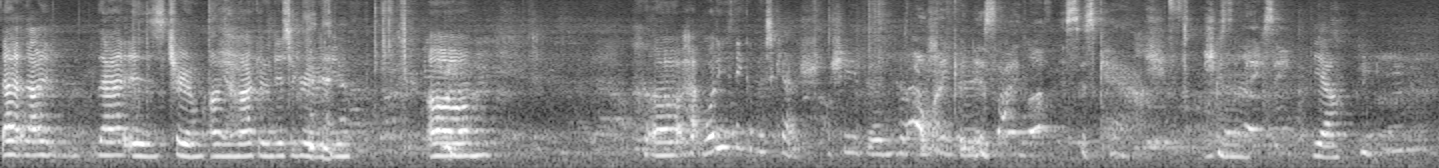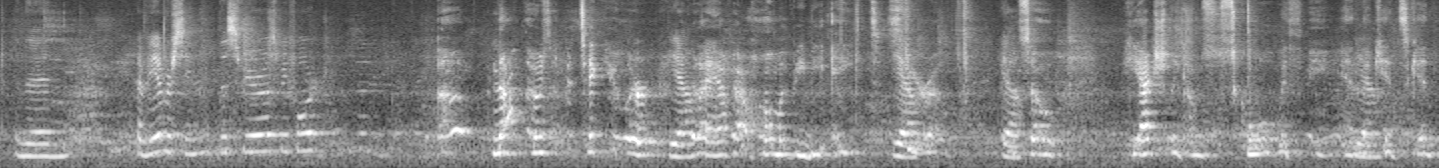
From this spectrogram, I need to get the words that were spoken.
That that that is true. I'm not going to disagree with you. Um, uh, what do you think of Miss Cash? Is she good? Oh my goodness, I love Mrs. Cash. She's okay. amazing. Yeah. And then, have you ever seen the Spheros before? Um, not those in particular. Yeah. But I have at home a BB-8 Sphero. Yeah. Yeah. And so he actually comes to school with me, and yeah. the kids can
